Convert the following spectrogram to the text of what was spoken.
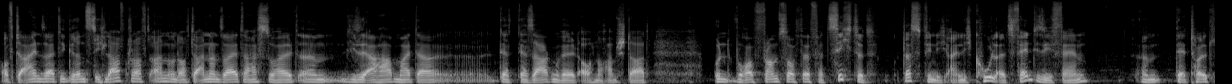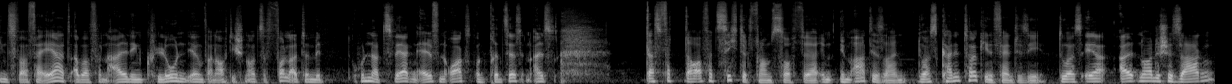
auf der einen Seite grinst dich Lovecraft an und auf der anderen Seite hast du halt ähm, diese Erhabenheit der, der, der, Sagenwelt auch noch am Start. Und worauf From Software verzichtet, das finde ich eigentlich cool als Fantasy-Fan, ähm, der Tolkien zwar verehrt, aber von all den Klonen irgendwann auch die Schnauze voll hatte mit 100 Zwergen, Elfen, Orks und Prinzessinnen. Alles. das, darauf verzichtet From Software im, im Art Design. Du hast keine Tolkien-Fantasy. Du hast eher altnordische Sagen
